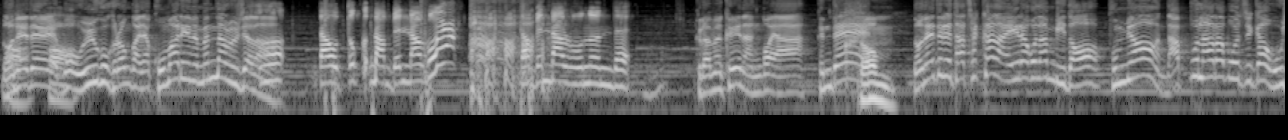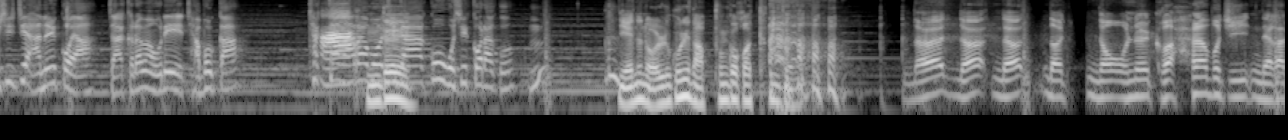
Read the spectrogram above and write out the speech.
너네들 아, 아. 뭐 울고 그런 거 아니야? 고마리는 맨날 울잖아. 어? 나 어떡? 나 맨날 울어? 나 맨날 우는데. 그러면 큰일 난 거야. 근데 그럼 너네들이 다 착한 아이라고 난 믿어. 분명 나쁜 할아버지가 오시지 않을 거야. 자, 그러면 우리 자볼까? 착한 아. 할아버지가 꼭 오실 거라고. 응? 얘는 얼굴이 나쁜 것 같은데. 너너너너 너 오늘 그 할아버지 내가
